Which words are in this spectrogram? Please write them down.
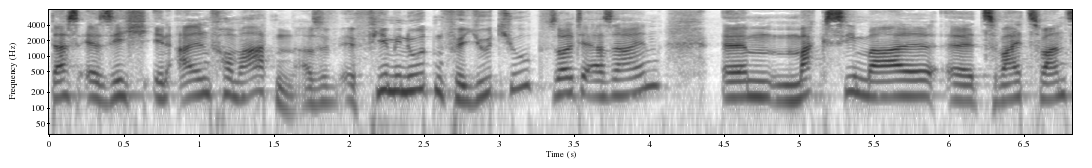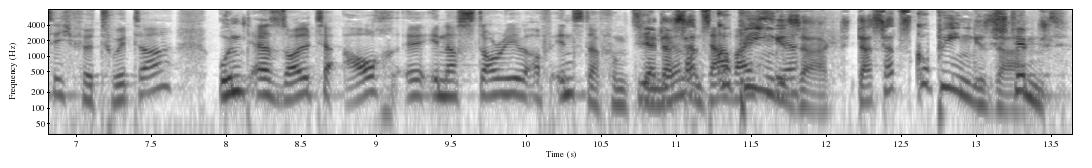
dass er sich in allen Formaten, also äh, vier Minuten für YouTube sollte er sein, ähm, maximal äh, 2,20 für Twitter und er sollte auch äh, in einer Story auf Insta Ja, funktionieren. das hat da Skopin er- gesagt. Das hat Skopin gesagt. Stimmt.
